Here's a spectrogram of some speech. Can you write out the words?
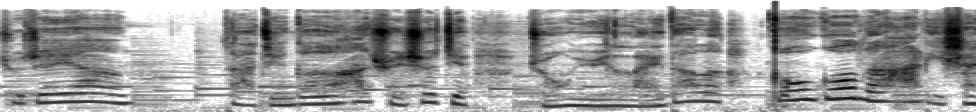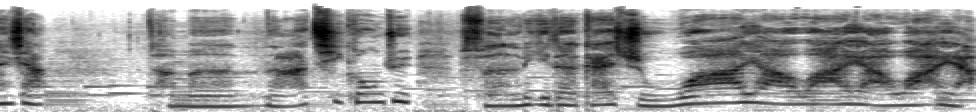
就这样，大剑哥和水蛇姐终于来到了高高的阿里山下。他们拿起工具，奋力的开始挖呀挖呀挖呀，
